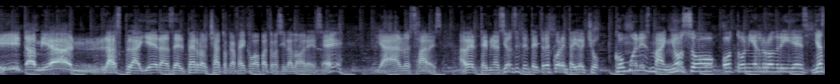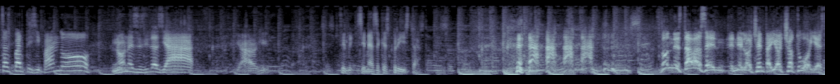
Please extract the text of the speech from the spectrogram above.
Y también las playeras del perro Chato Café como patrocinadores, ¿eh? Ya lo sabes. A ver, terminación 7348. ¿Cómo eres mañoso, Otoniel Rodríguez? Ya estás participando. No necesitas ya. ya se, me, se me hace que es priista. ¿Dónde estabas en, en el 88 tú oyes?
